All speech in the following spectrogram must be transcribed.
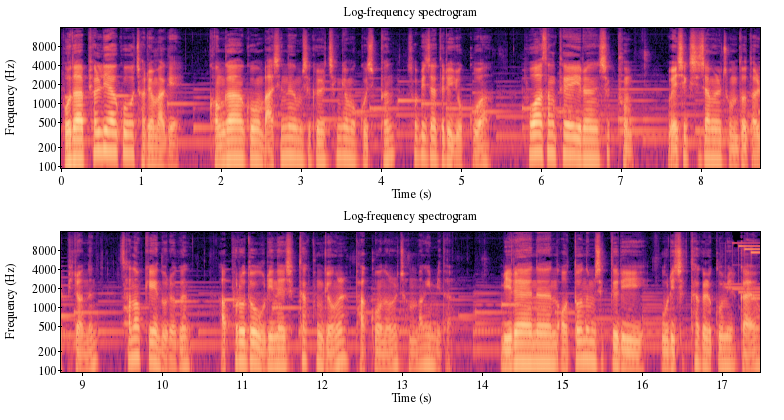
보다 편리하고 저렴하게 건강하고 맛있는 음식을 챙겨 먹고 싶은 소비자들의 욕구와 포화 상태에 이른 식품, 외식 시장을 좀 더 넓히려는 산업계의 노력은 앞으로도 우리네 식탁 풍경을 바꾸어 놓을 전망입니다. 미래에는 어떤 음식들이 우리 식탁을 꾸밀까요?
